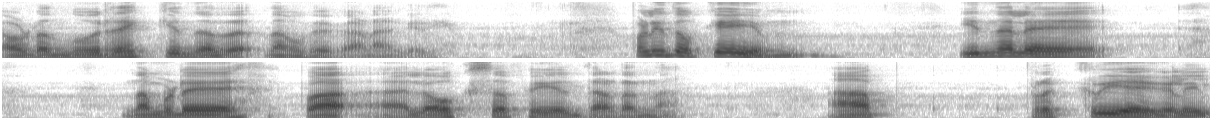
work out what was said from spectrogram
അവിടെ നുരയ്ക്കുന്നത് നമുക്ക് കാണാൻ കഴിയും. അപ്പോൾ ഇതൊക്കെയും ഇന്നലെ നമ്മുടെ ലോക്സഭയിൽ നടന്ന ആ പ്രക്രിയകളിൽ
